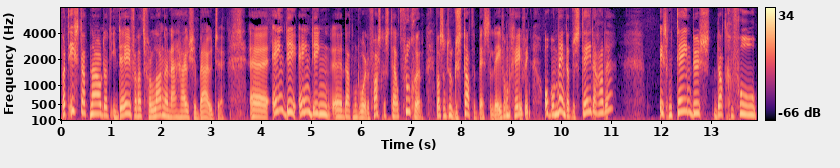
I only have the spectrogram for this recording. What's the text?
Wat is dat nou, dat idee van het verlangen naar huisje buiten? Eén ding, één ding eh, dat moet worden vastgesteld. Vroeger was natuurlijk de stad de beste leefomgeving. Op het moment dat we steden hadden, is meteen dus dat gevoel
